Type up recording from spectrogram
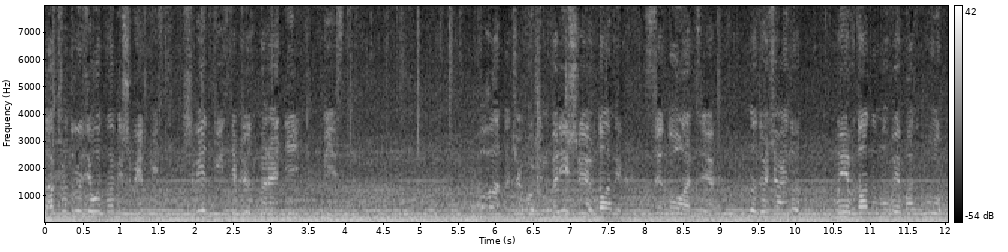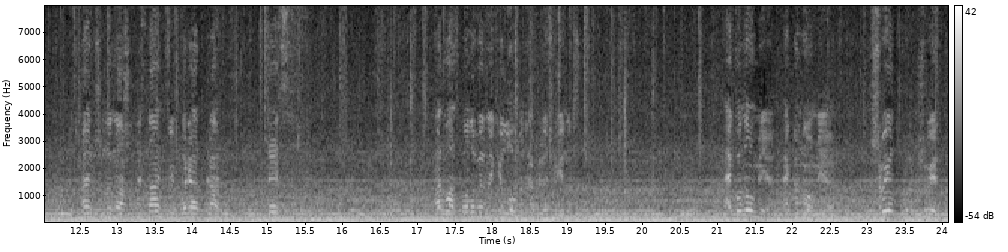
Так що, друзі, от вам і швидкість. Швидкість і плюс передній міст. Багато чого він вирішує в даних ситуаціях. Ну, звичайно, ми в даному випадку зменшили нашу дистанцію порядка десь на 2,5 кілометра плюс-мінус. Економія, економія. Швидко, швидко.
